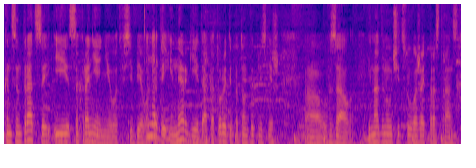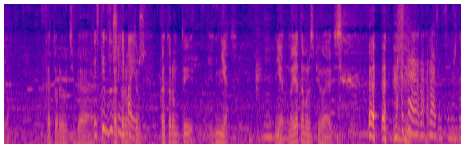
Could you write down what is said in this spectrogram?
концентрации и сохранению вот в себе вот Энергии. этой энергии, да, которую ты потом выплеснешь э, в зал. И надо научиться уважать пространство, которое у тебя. То есть ты в душе не котором поешь? Ты, в котором ты нет, нет, но я там распеваюсь. А какая ра- разница между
